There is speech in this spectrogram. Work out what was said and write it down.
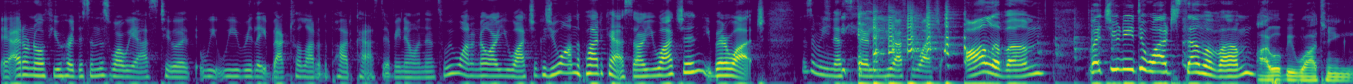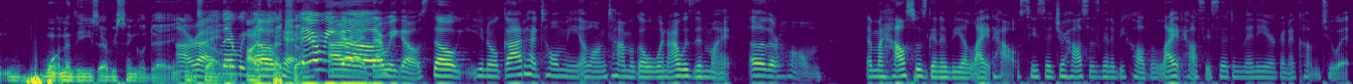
I don't know if you heard this, and this is why we asked to it. We we relate back to a lot of the podcast every now and then. So we want to know: Are you watching? Because you on the podcast. So are you watching? You better watch. Doesn't mean necessarily you have to watch all of them, but you need to watch some of them. I will be watching one of these every single day. All right. There we go. catch Okay. There we All right, go. there we go. So, you know, God had told me a long time ago when I was in my other home that my house was going to be a lighthouse. He said, Your house is going to be called the lighthouse. He said, and many are going to come to it.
